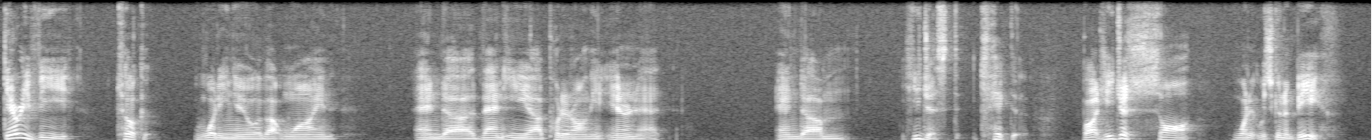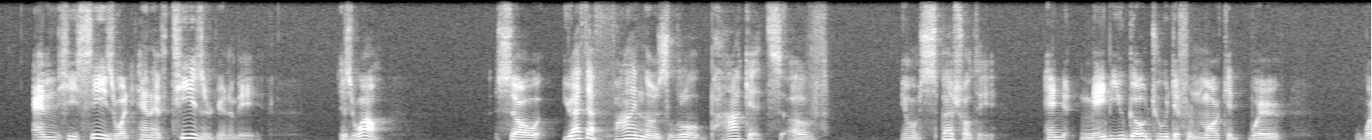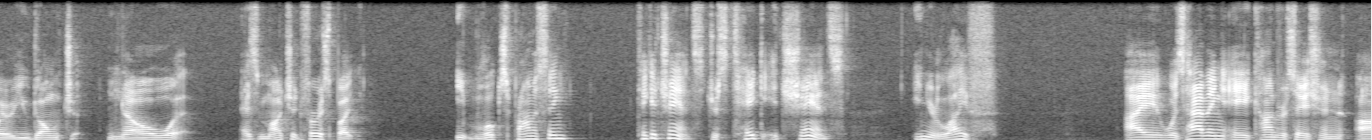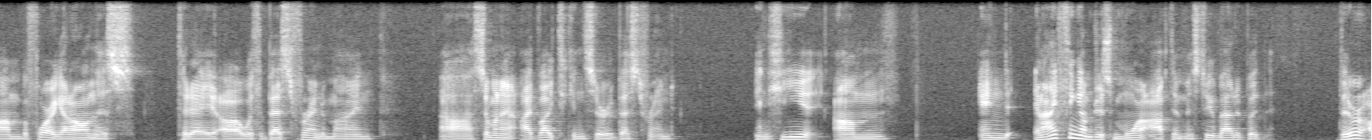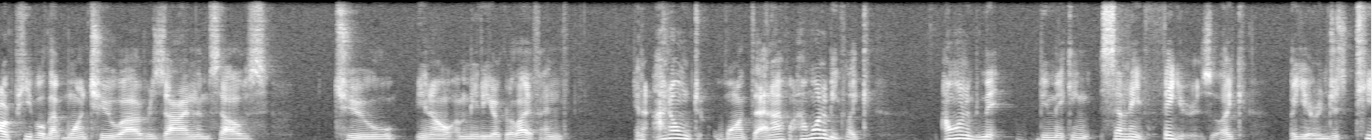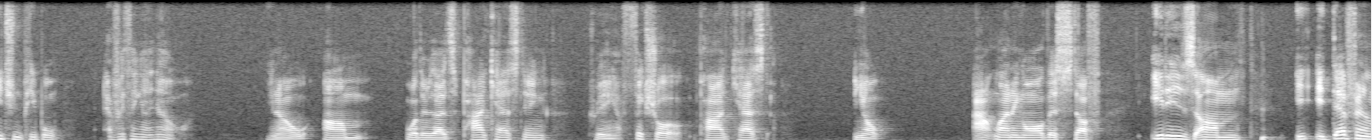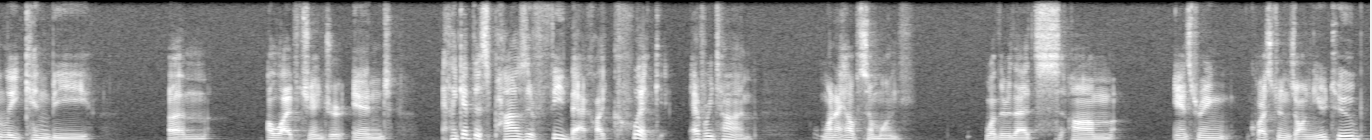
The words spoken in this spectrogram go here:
Gary Vee took what he knew about wine, and uh, then he uh, put it on the internet, and um, he just kicked. it. But he just saw what it was going to be, and he sees what NFTs are going to be, as well. So you have to find those little pockets of, you know, specialty, and maybe you go to a different market where, where you don't know as much at first, but it looks promising. Take a chance. Just take a chance in your life. I was having a conversation um, before I got on this today uh, with a best friend of mine, uh, someone I'd like to consider a best friend and he um and and I think I'm just more optimistic about it, but there are people that want to uh, resign themselves to you know a mediocre life, and and I don't want that. I, I want to be like, I want to be ma- be making seven eight figures like a year and just teaching people everything I know. You know, um, whether that's podcasting, creating a fictional podcast, you know, outlining all this stuff, it is um, it, it definitely can be um, a life changer, and and I get this positive feedback, like click every time when I help someone, whether that's um, answering questions on YouTube,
